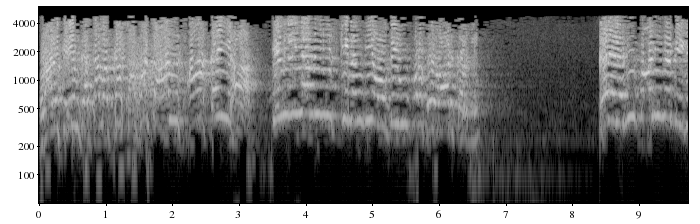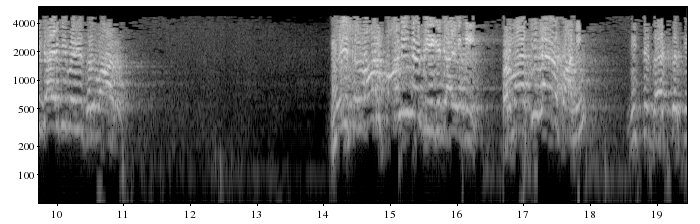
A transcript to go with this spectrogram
قرآن کریم کا تب کا سفت آ کئی ہاں تملیاں بھی اس کی ننگی ہو گئی، اوپر سلوار کر لی۔ کہنے لگی، پانی میں بھیگ جائے گی میری سلوار۔ میری سلوار پانی میں بھیگ جائے گی۔ اور میں کی پانی؟ نیچے بیٹھ کر کے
